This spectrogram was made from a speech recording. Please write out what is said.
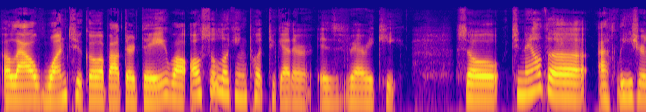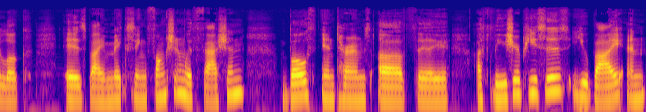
allow one to go about their day while also looking put together is very key. So to nail the athleisure look is by mixing function with fashion, both in terms of the athleisure pieces you buy and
